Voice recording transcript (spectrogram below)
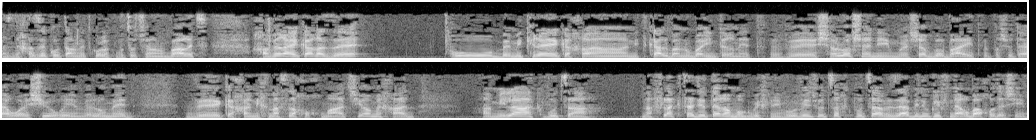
אז נחזק אותם ואת כל הקבוצות שלנו בארץ. החבר היקר הזה, הוא במקרה ככה נתקל בנו באינטרנט, ושלוש שנים הוא ישב בבית ופשוט היה רואה שיעורים ולומד, וככה נכנס לחוכמה, עד שיום אחד המילה קבוצה נפלה קצת יותר עמוק בפנים, והוא הבין שהוא צריך קבוצה, וזה היה בדיוק לפני ארבעה חודשים.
